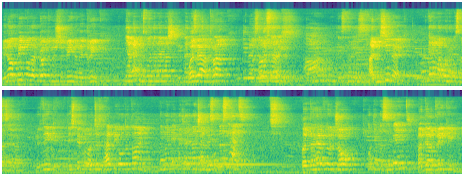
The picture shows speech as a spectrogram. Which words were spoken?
You know, people that go to the shebeen and they drink, ngiyabani masibona abanye bashibhi when they are drunk, there's no. Ah, stress Have you seen that? Ngeke babona besifazane You think these people are just happy all the time, ngabantu bahlale bajabulisa kwesikhathi but they have no job, but they are drinking,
